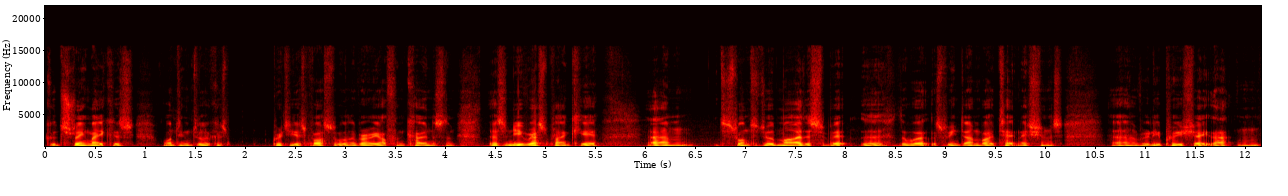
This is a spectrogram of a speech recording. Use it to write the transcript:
good string makers wanting to look as pretty as possible and very often conus them. There's a new rest plank here. Um, just wanted to admire this a bit, the, the work that's been done by technicians. Uh, really appreciate that. And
